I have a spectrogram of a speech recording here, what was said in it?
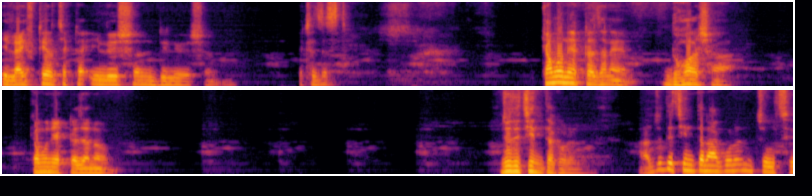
এই লাইফটা হচ্ছে একটা ইলিউশন, ডিলিউশন। এটা জাস্ট কেমন একটা জানে ধোয়াশা, কেমনই একটা যেন যদি চিন্তা করেন, আর যদি চিন্তা না করেন, চলছে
